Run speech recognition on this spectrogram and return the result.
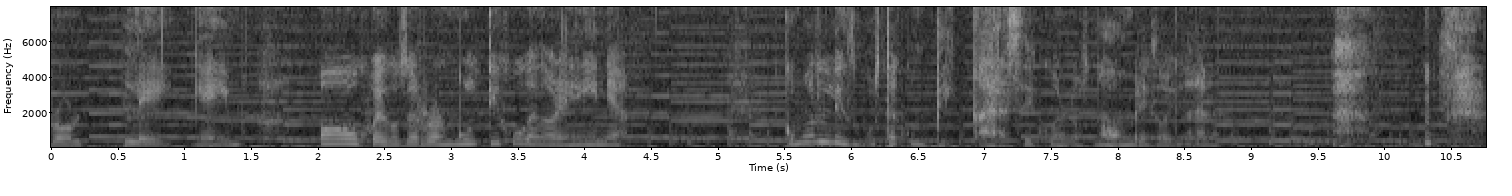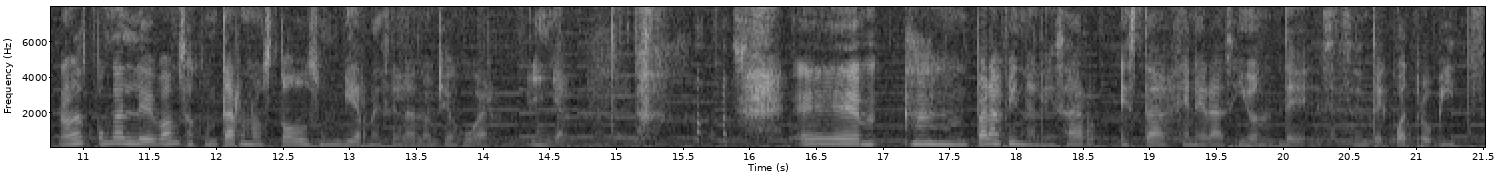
Role Play Game o juegos de rol multijugador en línea. ¿Cómo les gusta complicarse con los nombres, oigan? no más pónganle, vamos a juntarnos todos un viernes en la noche a jugar y ya. Em, para finalizar esta generación de 64 bits,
